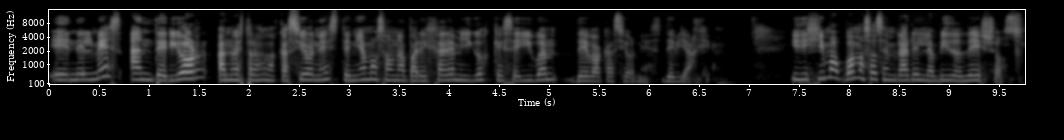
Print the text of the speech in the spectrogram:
En el mes anterior a nuestras vacaciones teníamos a una pareja de amigos que se iban de vacaciones, de viaje y dijimos, vamos a sembrar en la vida de ellos.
